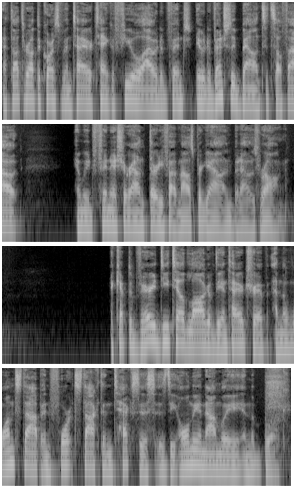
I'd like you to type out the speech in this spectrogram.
I thought throughout the course of an entire tank of fuel, I would event- it would eventually balance itself out, and we'd finish around 35 miles per gallon. But I was wrong. I kept a very detailed log of the entire trip, and the one stop in Fort Stockton, Texas, is the only anomaly in the book.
